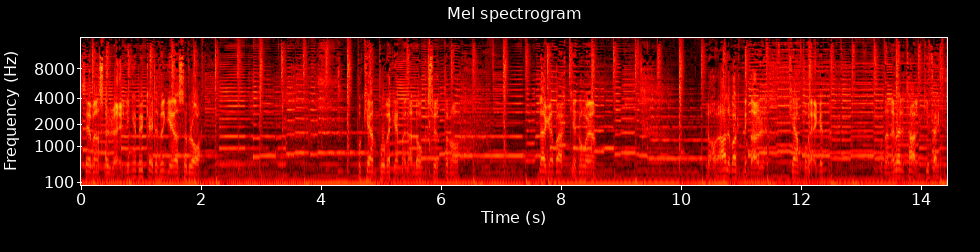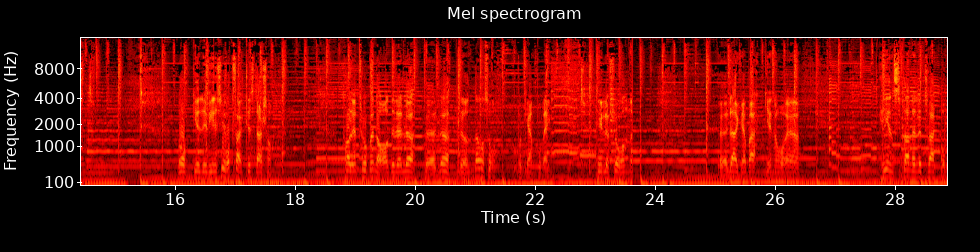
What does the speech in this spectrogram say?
Så även snöröjningen brukar inte fungera så bra på Kempovägen mellan Långshyttan och Lägarbacken och eh, jag har aldrig varit med där Kempovägen och den är väldigt halkig faktiskt. Och eh, det finns ju folk faktiskt där som tar en promenad eller löp, eh, löprunda och så på Kempoväg. Till och från Lägarbacken och Hinstan eller tvärtom.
